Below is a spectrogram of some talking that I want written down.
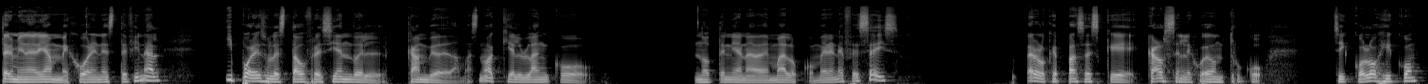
terminaría mejor en este final y por eso le está ofreciendo el cambio de damas, ¿no? Aquí el blanco no tenía nada de malo comer en F6, pero lo que pasa es que Carlsen le juega un truco psicológico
